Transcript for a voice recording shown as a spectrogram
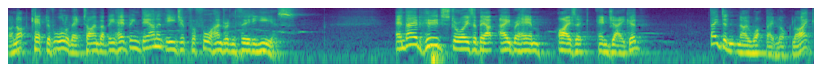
or not captive all of that time, but had been down in Egypt for 430 years. And they had heard stories about Abraham, Isaac, and Jacob. They didn't know what they looked like.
